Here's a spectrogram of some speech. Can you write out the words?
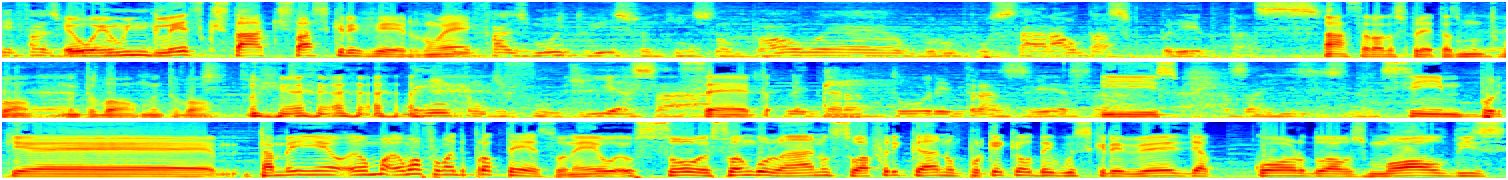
Quem faz É muito, um inglês que está, que está a escrever, não é? quem faz muito isso aqui em São Paulo é o grupo Sarau das Pretas. Ah, Sarau das Pretas, muito bom, muito bom, muito bom. Tentam difundir essa Certo. literatura e trazer essa, Isso. as raízes, né? Sim, porque é, também é é uma, é uma forma de protesto, né? Eu, eu sou eu sou angolano, sou africano, por que, que eu devo escrever de acordo aos moldes,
